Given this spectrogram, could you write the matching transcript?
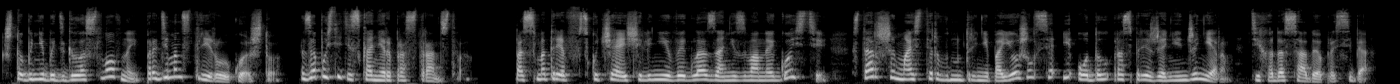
Чтобы не быть голословной, продемонстрирую кое-что. Запустите сканеры пространства». Посмотрев в скучающие ленивые глаза незваной гости, старший мастер внутренне поежился и отдал распоряжение инженерам, тихо досадуя про себя.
